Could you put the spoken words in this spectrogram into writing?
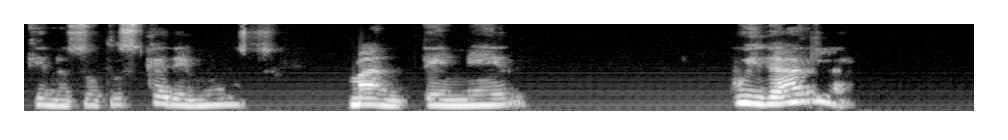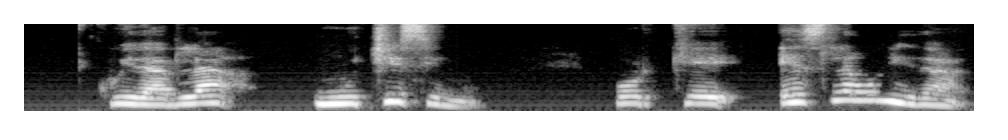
que nosotros queremos mantener, cuidarla, cuidarla muchísimo, porque es la unidad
